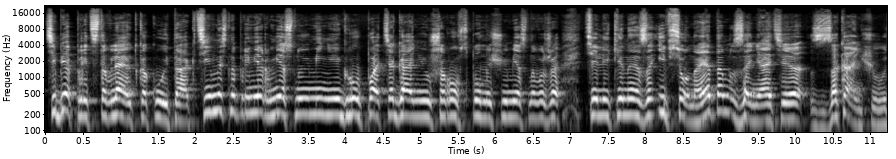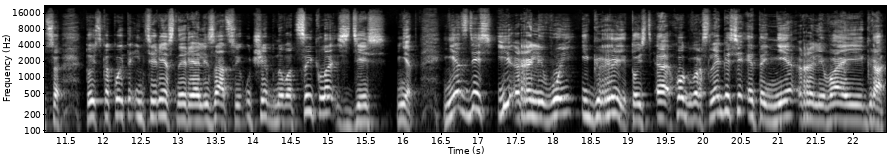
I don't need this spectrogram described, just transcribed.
тебе представляют какую-то активность, например, местную мини-игру по тяганию шаров с помощью местного же телекинеза, и все, на этом занятия заканчиваются. То есть какой-то интересной реализации учебного цикла здесь нет. Нет здесь и ролевой игры. То есть э, Hogwarts Legacy это не ролевая игра.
